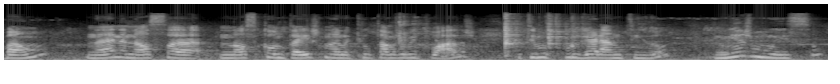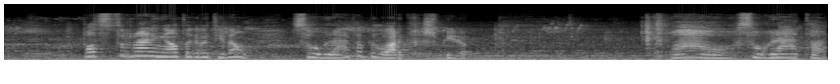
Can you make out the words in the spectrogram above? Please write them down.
bom, né, na nossa, no nosso contexto, não é, naquilo que estamos habituados, que temos por garantido, mesmo isso pode se tornar em alta gratidão. Sou grata pelo ar que respiro. Uau, sou grata.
